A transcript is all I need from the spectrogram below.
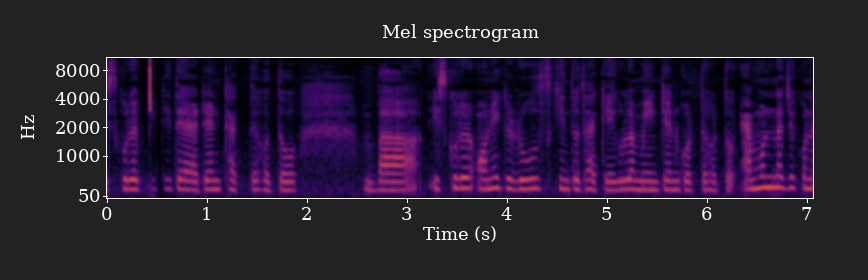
স্কুলে পিটিতে অ্যাটেন্ড থাকতে হতো। বা স্কুলের অনেক রুলস কিন্তু থাকে, এগুলো মেনটেন করতে হতো। এমন না যে কোনো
